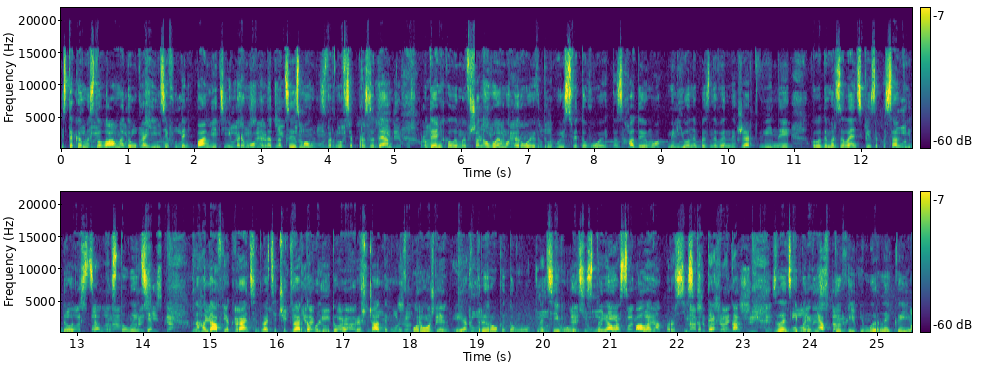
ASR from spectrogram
І з такими словами до українців у день пам'яті і перемоги над нацизмом звернувся президент. У день, коли ми вшановуємо героїв Другої світової та згадуємо мільйони безневинних жертв війни. Володимир Зеленський записав відео із центру столиці. Нагадав, як вранці 24 лютого хрещатик був порожнім, і як три роки тому на цій вулиці стояла спалена російська техніка. Зеленський порівняв тихий і мирний Київ,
